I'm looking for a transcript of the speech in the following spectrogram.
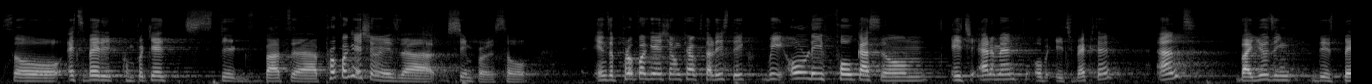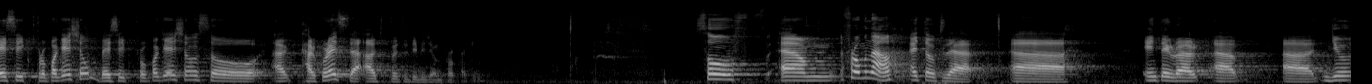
So it's very complicated, but uh, propagation is uh, simple. So in the propagation characteristic, we only focus on each element of each vector. And by using this basic propagation, basic propagation, so I calculate the output division property. So um, from now, I talk the uh, integral uh, uh, new,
